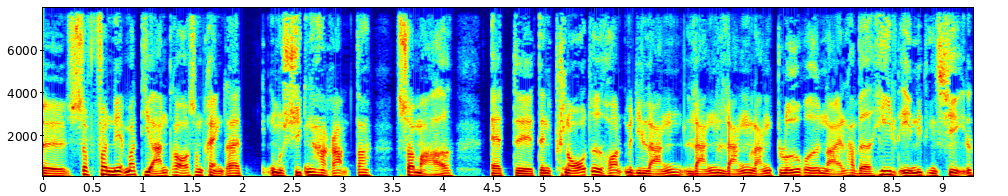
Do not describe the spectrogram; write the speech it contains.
Øh, så fornemmer de andre også omkring dig, at musikken har ramt dig så meget, at øh, den knortede hånd med de lange, lange, lange, lange blodrøde negle har været helt inde i din sjæl,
